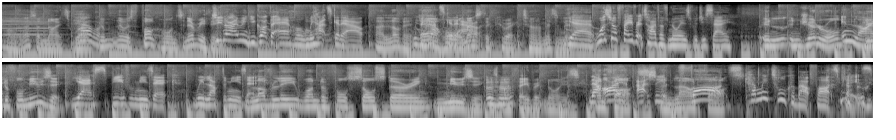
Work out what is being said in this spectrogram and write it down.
Oh, that's a nice How- welcome. There was foghorns and everything. Do you know what I mean? You got the air horn. We had to get it out. I love it. We Air had to get horn, it that's out. the correct term, isn't it? Yeah. What's your favourite type of noise? Would you say? In in general, In life. beautiful music. Yes, beautiful music. We love the music. Lovely, wonderful, soul stirring music is my favourite noise. Mm-hmm. Now and I farts, actually and loud farts. Can we talk about farts, please?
